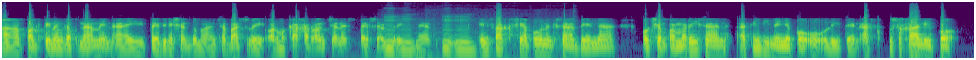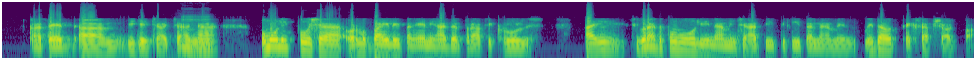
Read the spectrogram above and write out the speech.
ah, pag tinanggap namin ay pwede na siyang dumaan sa busway or magkakaroon siya ng special Mm-mm. treatment. Mm-mm. In fact, siya po nagsabi na huwag siyang pamarisan at hindi na niya po uulitin. At kung sakali po, Kated, um, DJ Chacha, Mhm. na umulit po siya or mag-violate ng any other traffic rules, ay sigurado pong huhuli namin siya at titikitan namin without exception po.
